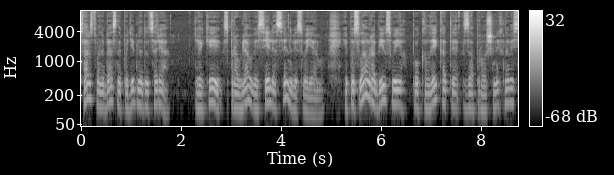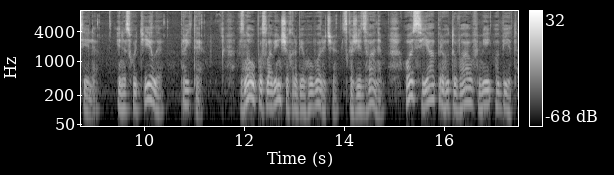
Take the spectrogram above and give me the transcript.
Царство Небесне подібне до царя, який справляв весілля синові своєму, і послав рабів своїх покликати запрошених на весілля, і не схотіли прийти. Знову послав інших рабів, говорячи, скажіть званим, ось я приготував мій обід,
